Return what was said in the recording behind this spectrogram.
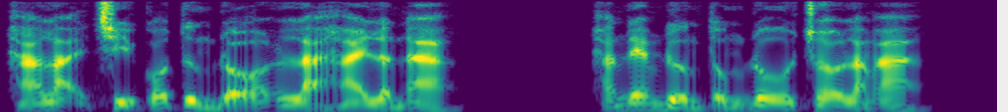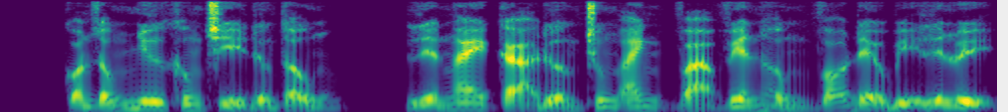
Há lại chỉ có từng đó là hai lần a. Hắn đem đường tống đô cho làm a. Còn giống như không chỉ đường tống, liền ngay cả đường trung anh và viên hồng võ đều bị liên lụy.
